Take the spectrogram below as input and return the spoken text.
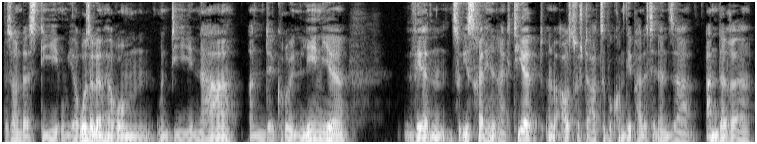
besonders die um Jerusalem herum und die nah an der grünen Linie, werden zu Israel hin annektiert und im Austausch dazu bekommen die Palästinenser andere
